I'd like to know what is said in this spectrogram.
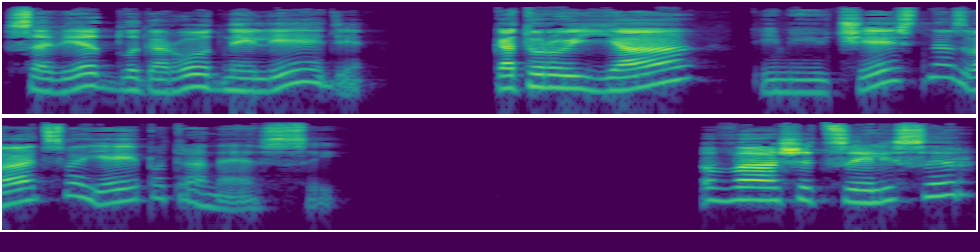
совет благородной леди, которую я имею честь назвать своей патронессой. Ваши цели, сэр,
